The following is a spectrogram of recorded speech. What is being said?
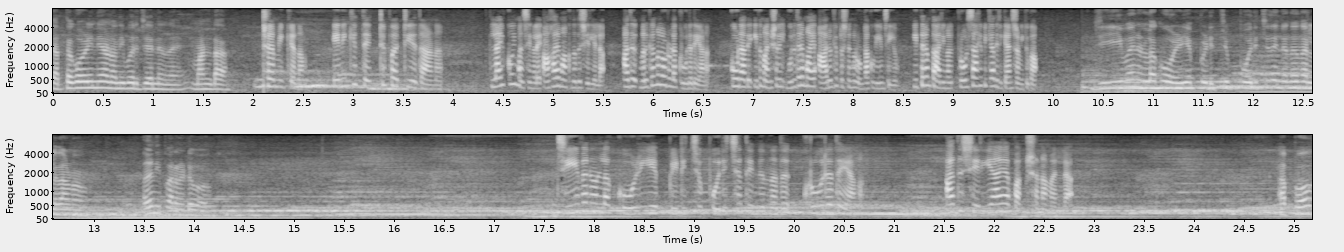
ചത്ത കോഴീനെയാണോ നീ പൊരിച്ച് തന്നെ മണ്ട. ക്ഷമിക്കണം. എനിക്ക് തെറ്റ് പറ്റിയതാണ്. ലൈക്കോയി മത്സ്യങ്ങളെ ആഹാരമാക്കുന്നത് ശരിയല്ല. അത് മൃഗങ്ങളോടുള്ള ക്രൂരതയാണ്. കൂടാതെ ഇത് മനുഷ്യരിൽ ഗുരുതരമായ ആരോഗ്യ പ്രശ്നങ്ങൾ ഉണ്ടാക്കുകയും ചെയ്യും. ഇത്തരം കാര്യങ്ങൾ പ്രോത്സാഹിപ്പിക്കാതിരിക്കാൻ ശ്രമിക്കുക. ജീവനുള്ള കോഴിയെ പിടിച്ച് പൊരിച്ച് തിന്നുന്നത് നല്ലതാണോ? അത് നീ പറഞ്ഞിട്ട് പോ. ജീവനുള്ള കോഴിയെ പിടിച്ചു പൊരിച്ചു തിന്നുന്നത് ക്രൂരതയാണ്. അത് ശരിയായ ഭക്ഷണമല്ല. അപ്പോ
